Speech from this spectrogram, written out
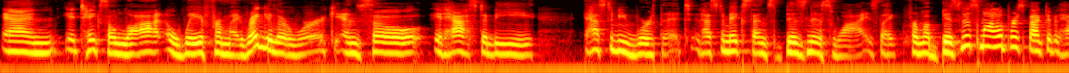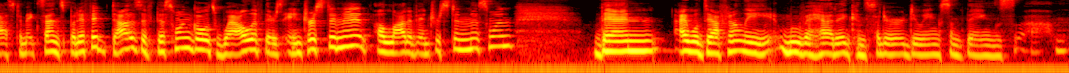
And it takes a lot away from my regular work. And so it has to be, it has to be worth it. It has to make sense business wise. Like from a business model perspective, it has to make sense. But if it does, if this one goes well, if there's interest in it, a lot of interest in this one, then I will definitely move ahead and consider doing some things um,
